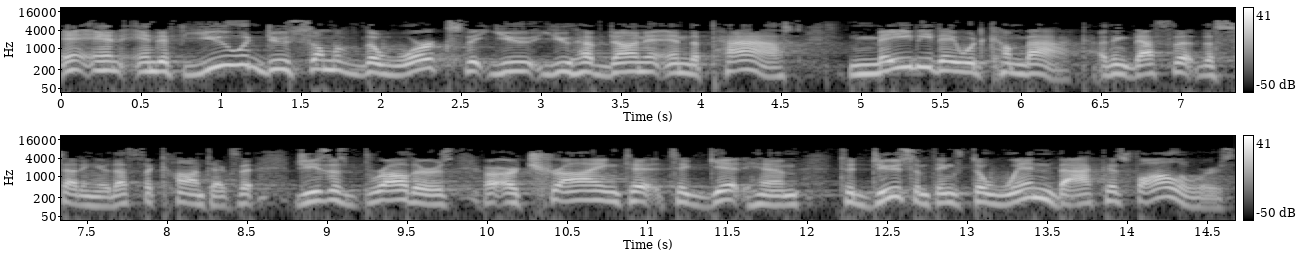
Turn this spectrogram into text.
And, and, and, if you would do some of the works that you, you have done in the past, maybe they would come back. I think that's the, the setting here. That's the context. That Jesus' brothers are, are trying to, to get him to do some things to win back his followers.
